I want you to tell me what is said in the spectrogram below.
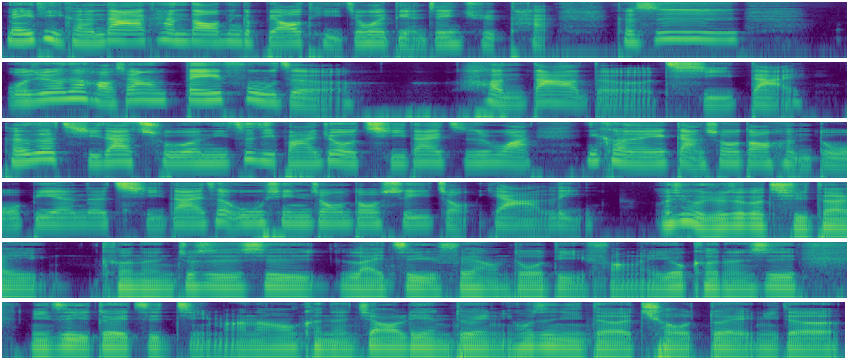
媒体可能大家看到那个标题就会点进去看，可是我觉得那好像背负着很大的期待。可是这期待除了你自己本来就有期待之外，你可能也感受到很多别人的期待，这无形中都是一种压力。而且我觉得这个期待可能就是是来自于非常多地方，有可能是你自己对自己嘛，然后可能教练对你，或是你的球队、你的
